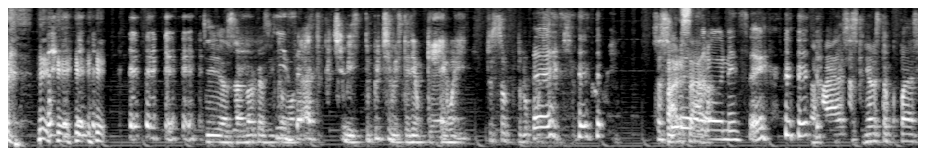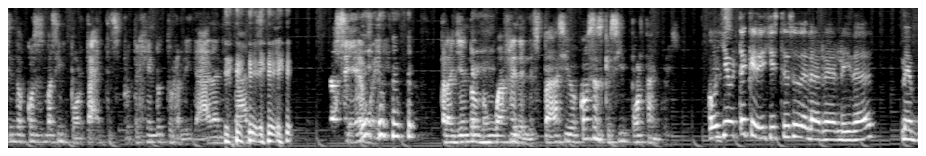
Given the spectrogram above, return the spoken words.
Sí, o sea, no casi como, ah, tu pinche, mis- tu pinche misterio, ¿qué, güey? Tú Eso tú lo puedes güey. Farsa. Ladrones, eh. ajá, esa señora está ocupada haciendo cosas más importantes, protegiendo tu realidad, animales, no sé, güey. Trayendo un waffle del espacio, cosas que sí importan, güey. Oye, ahorita que dijiste eso de la realidad, me,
